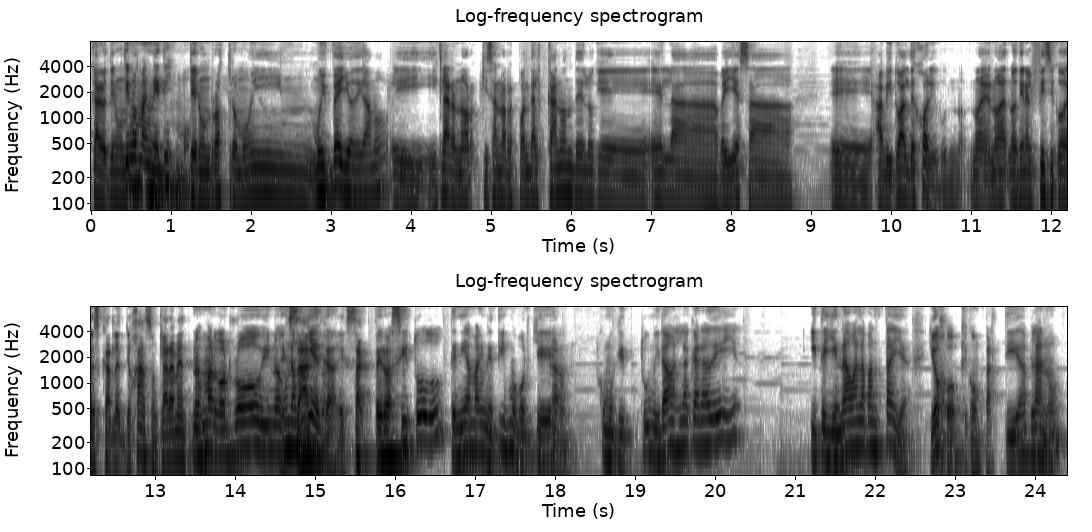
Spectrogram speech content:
claro, tiene un, Tiene un magnetismo. tiene un rostro muy, muy bello, digamos, y, y claro, no, quizás no responde al canon de lo que es la belleza eh, habitual de Hollywood. No, no no tiene el físico de Scarlett Johansson, claramente. No es Margot Robbie, no es una Exacto, muñeca. exacto. Pero así todo tenía magnetismo porque Claro. como que tú mirabas la cara de ella y te llenaba la pantalla. Y ojo, que compartía plano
